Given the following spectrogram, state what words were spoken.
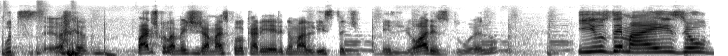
putz, particularmente jamais colocaria ele numa lista de melhores do ano. E os demais eu,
